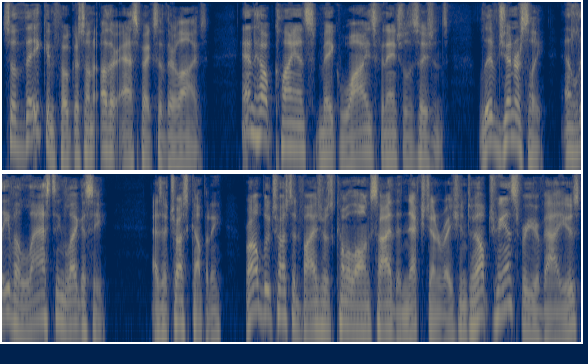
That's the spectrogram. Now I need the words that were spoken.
so they can focus on other aspects of their lives and help clients make wise financial decisions, live generously, and leave a lasting legacy. As a trust company, Ronald Blue Trust Advisors come alongside the next generation to help transfer your values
